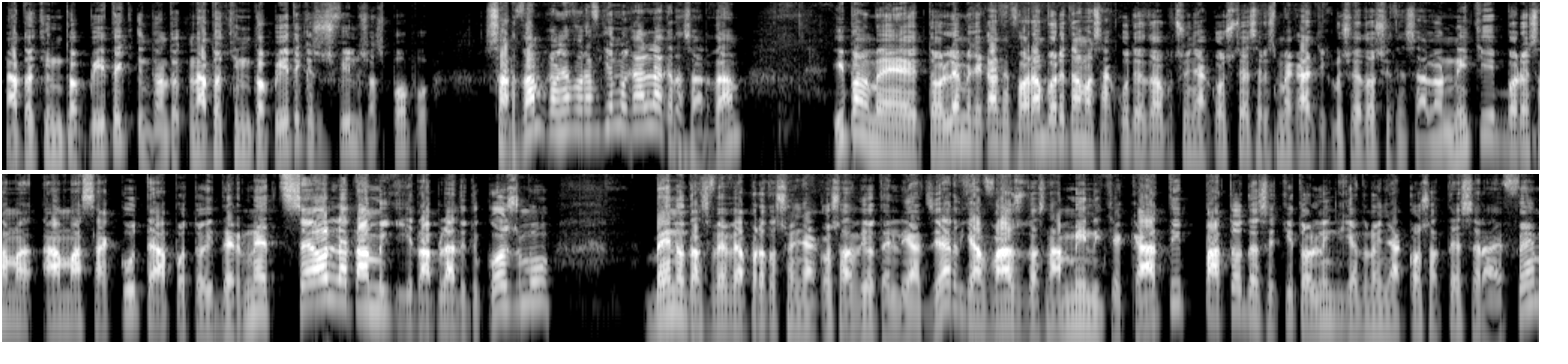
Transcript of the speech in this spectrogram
να το κινητοποιείτε, να το, να το κινητοποιείτε και στους φίλους σας. Πω, πω. Σαρδάμ, καμιά φορά βγαίνουν καλά κατά Σαρδάμ. Είπαμε, το λέμε και κάθε φορά, μπορείτε να μας ακούτε εδώ από τους 904 μεγάκυκλου εδώ στη Θεσσαλονίκη. Μπορείτε να μα ακούτε από το Ιντερνετ σε όλα τα μήκη και τα πλάτη του κόσμου. Μπαίνοντας βέβαια πρώτα στο 902.gr, διαβάζοντας να μείνει και κάτι, πατώντας εκεί το link για τον 904 FM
